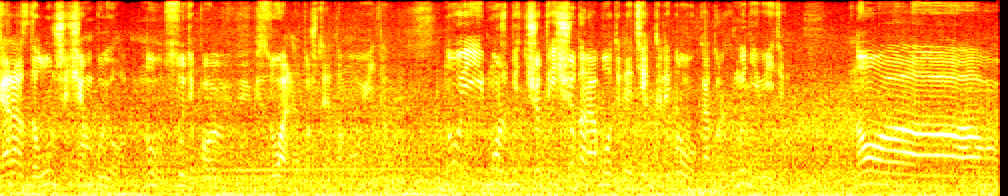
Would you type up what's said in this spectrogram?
гораздо лучше, чем было. Ну, судя по визуально, то, что я там увидел. Ну и, может быть, что-то еще доработали, тех калибровок, которых мы не видим. Но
